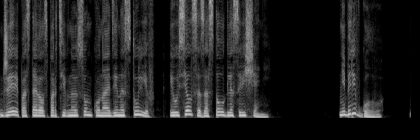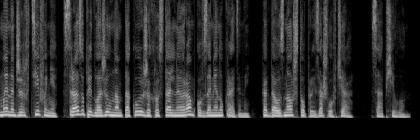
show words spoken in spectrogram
Джерри поставил спортивную сумку на один из стульев и уселся за стол для совещаний. «Не бери в голову. Менеджер в Тиффани сразу предложил нам такую же хрустальную рамку взамен украденной, когда узнал, что произошло вчера», — сообщил он.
